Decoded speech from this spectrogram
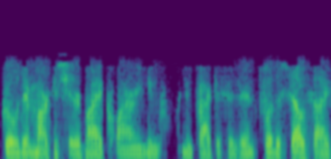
grow their market share by acquiring new new practices. And for the sell side,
